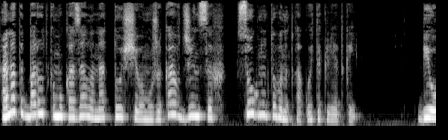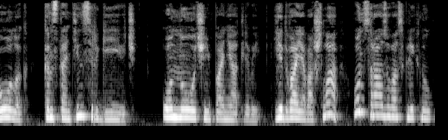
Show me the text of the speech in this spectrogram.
Она подбородком указала на тощего мужика в джинсах, согнутого над какой-то клеткой. «Биолог Константин Сергеевич. Он очень понятливый. Едва я вошла, он сразу воскликнул.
